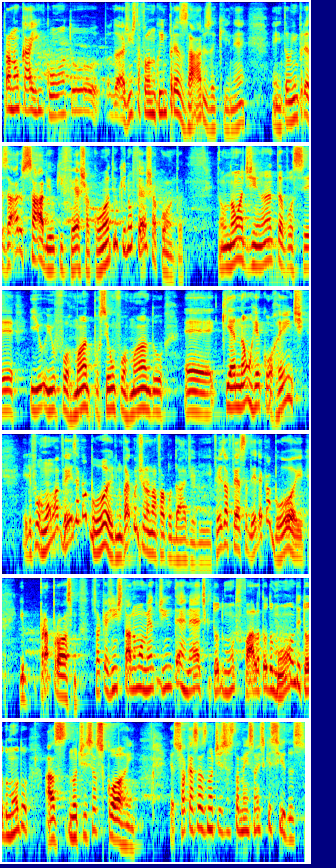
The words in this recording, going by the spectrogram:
para não cair em conto. A gente está falando com empresários aqui, né? Então, empresário sabe o que fecha a conta e o que não fecha a conta. Então, não adianta você e, e o formando, por ser um formando é, que é não recorrente, ele formou uma vez, acabou. Ele não vai continuar na faculdade ali. Fez a festa dele, acabou. E, e para próximo. Só que a gente está no momento de internet, que todo mundo fala, todo mundo, e todo mundo, as notícias correm. É, só que essas notícias também são esquecidas.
